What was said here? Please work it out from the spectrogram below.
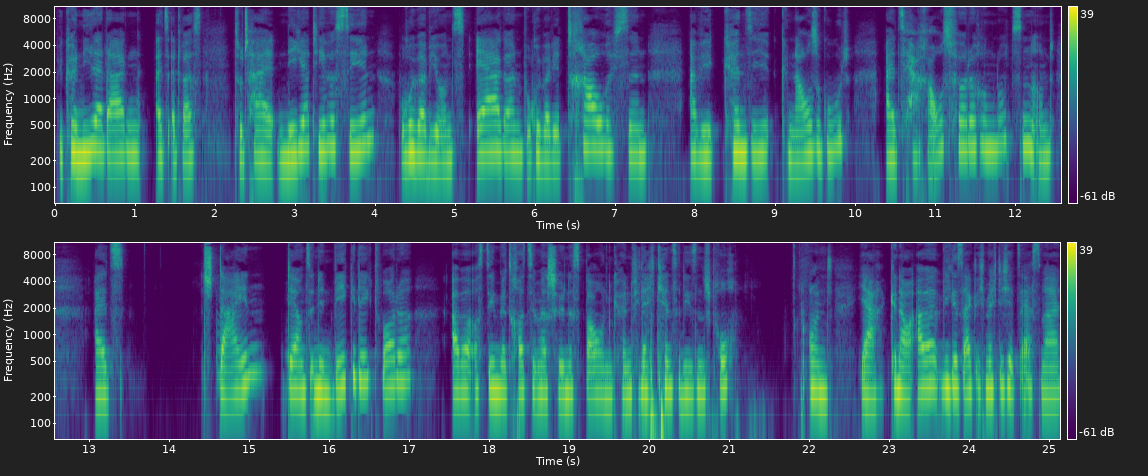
Wir können Niederlagen als etwas total Negatives sehen, worüber wir uns ärgern, worüber wir traurig sind, aber wir können sie genauso gut als Herausforderung nutzen und als Stein, der uns in den Weg gelegt wurde, aber aus dem wir trotzdem was Schönes bauen können. Vielleicht kennst du diesen Spruch. Und ja, genau. Aber wie gesagt, ich möchte dich jetzt erstmal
